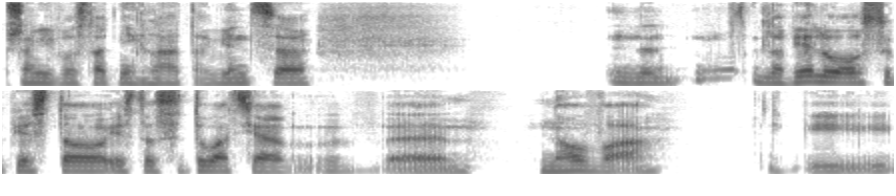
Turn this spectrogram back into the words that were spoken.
przynajmniej w ostatnich latach, więc e, dla wielu osób jest to, jest to sytuacja e, nowa i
